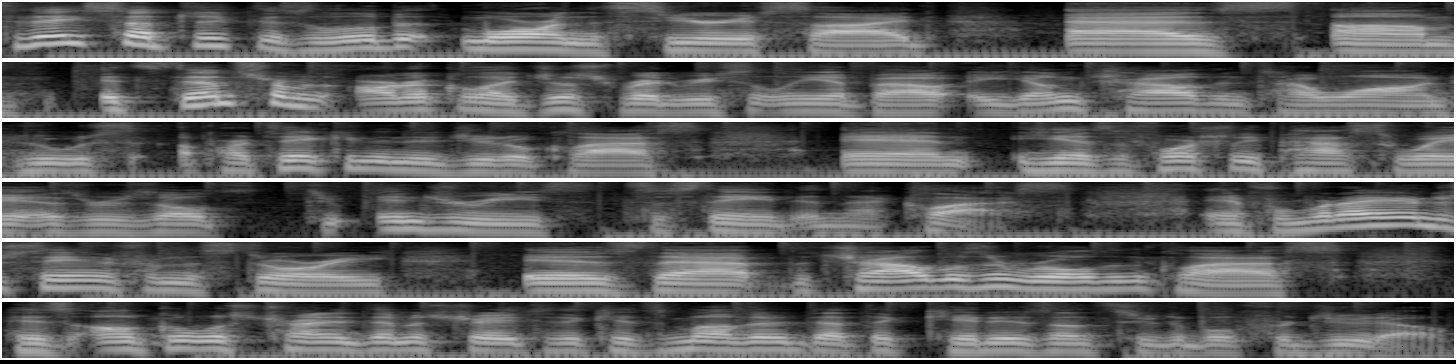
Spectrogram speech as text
Today's subject is a little bit more on the serious side as um, it stems from an article I just read recently about a young child in Taiwan who was partaking in a judo class and he has unfortunately passed away as a result to injuries sustained in that class. And from what I understand from the story is that the child was enrolled in class, his uncle was trying to demonstrate to the kid's mother that the kid is unsuitable for judo.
